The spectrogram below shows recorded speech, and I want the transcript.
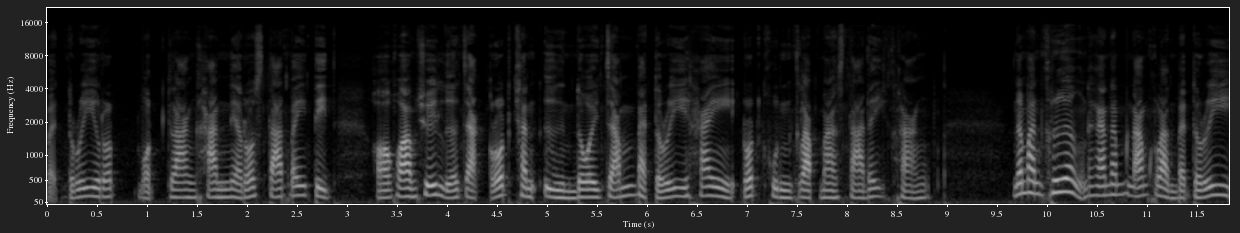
แบตเตอรี่รถหมดกลางคันเนี่ยรถสตาร์ทไม่ติดขอความช่วยเหลือจากรถคันอื่น โดยจัมแบตเตอรี่ให้รถคุณกลับมาสตาร์ทได้อีกครั้ง น้ำมันเครื่องนะคะน้ำน้ำกลั่นแบตเตอรี่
